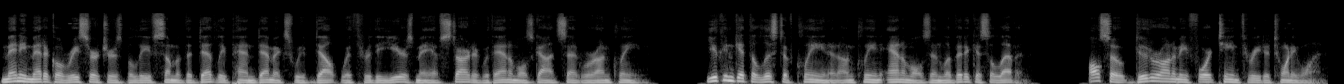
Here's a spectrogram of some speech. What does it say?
Many medical researchers believe some of the deadly pandemics we've dealt with through the years may have started with animals God said were unclean. You can get the list of clean and unclean animals in Leviticus 11. Also, Deuteronomy 14 3 21.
